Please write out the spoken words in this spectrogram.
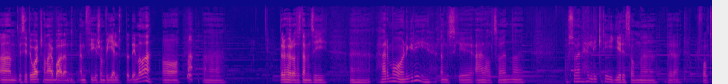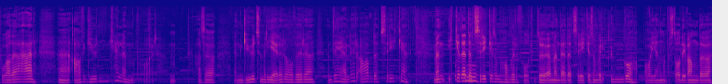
um, The City Watch. Han er jo bare en, en fyr som vil hjelpe de med det. Og uh, dere hører også stemmen si uh, Herr Morgengry ønsker Er altså en uh, også en hellig kriger som dere, i hvert fall to av dere er, av guden Kellem vår. Altså en gud som regjerer over uh, deler av dødsriket. Men ikke det Oh. dødsriket som holder folk døde, men det dødsriket som vil unngå å gjenoppstå de vanndøde,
